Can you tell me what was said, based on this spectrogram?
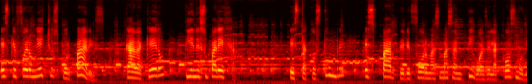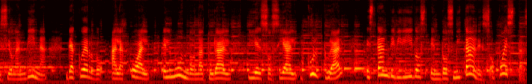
es que fueron hechos por pares. Cada quero tiene su pareja. Esta costumbre es parte de formas más antiguas de la cosmovisión andina, de acuerdo a la cual el mundo natural y el social y cultural están divididos en dos mitades opuestas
